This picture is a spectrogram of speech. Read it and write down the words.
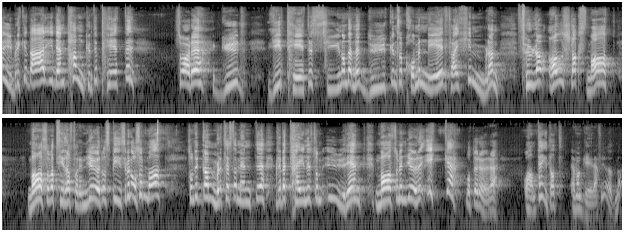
øyeblikket der, i den tanken til Peter, så var det Gud gir Peter syn om denne duken som kommer ned fra himmelen, full av all slags mat. Mat som var tillatt for en jøde å spise, men også mat som Det gamle testamentet ble betegnet som urent. Mat som en jøde ikke måtte røre. Og han tenkte at evangeliet er for jødene.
